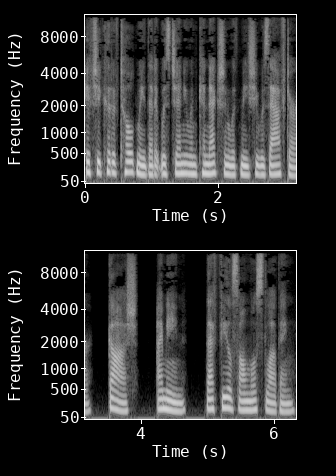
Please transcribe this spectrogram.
if she could have told me that it was genuine connection with me she was after, gosh, I mean, that feels almost loving.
